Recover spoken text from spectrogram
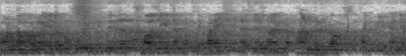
বন্যা হলো, এরকম পরিস্থিতিতে যেন সহযোগিতা করতে পারে। সেটার জন্য একটা ফান্ডের ব্যবস্থা থাকবে এখানে।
